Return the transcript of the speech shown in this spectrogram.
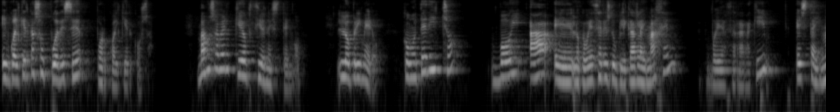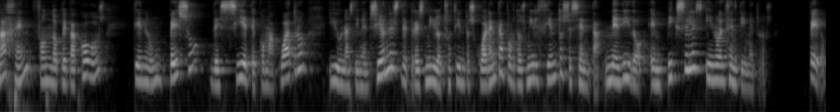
En cualquier caso, puede ser por cualquier cosa. Vamos a ver qué opciones tengo. Lo primero, como te he dicho, voy a, eh, lo que voy a hacer es duplicar la imagen. Voy a cerrar aquí. Esta imagen, fondo Pepa Cobos, tiene un peso de 7,4 y unas dimensiones de 3840 x 2160, medido en píxeles y no en centímetros. Pero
